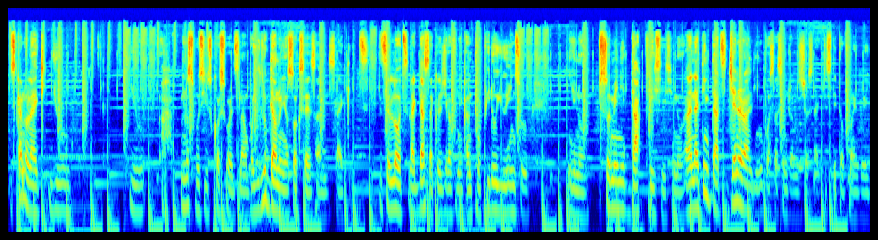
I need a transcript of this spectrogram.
it's kind of like you you I'm not supposed to use curse words now, but you look down on your success and it's like it's it's a lot. Like that psychological thing can torpedo you into, you know, so many dark places, you know. And I think that's generally imposter syndrome is just like the state of mind where you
